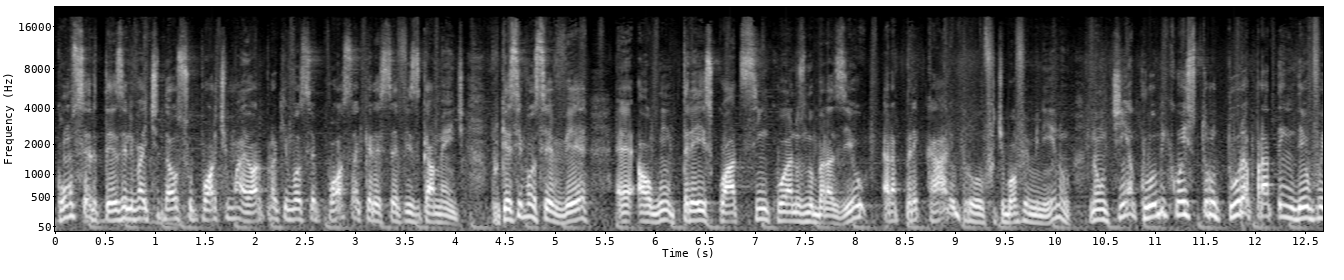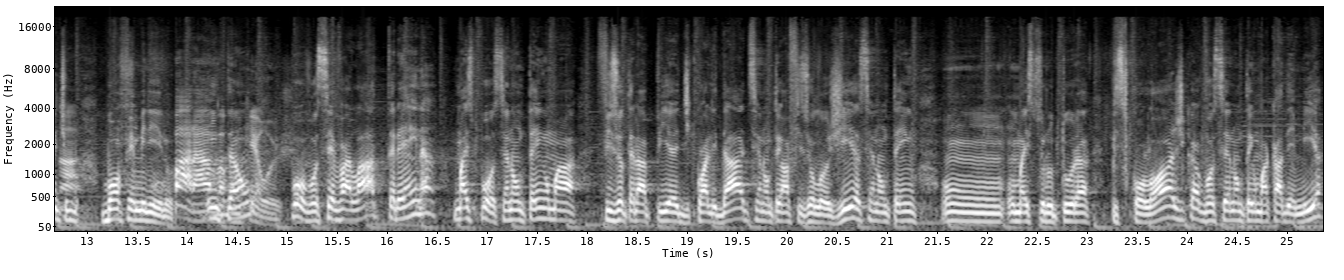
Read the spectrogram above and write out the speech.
com certeza ele vai te dar o suporte maior para que você possa crescer fisicamente. Porque se você vê é, algum 3, 4, 5 anos no Brasil, era precário para o futebol feminino. Não tinha clube com estrutura para atender o futebol ah, feminino. Parava então, é hoje. pô, você vai lá, treina, mas pô, você não tem uma fisioterapia de qualidade, você não tem uma fisiologia, você não tem um, uma estrutura psicológica, você não tem uma academia.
